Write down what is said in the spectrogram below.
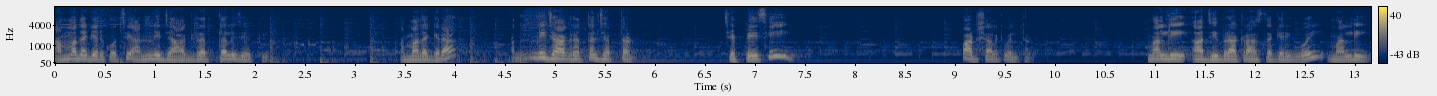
అమ్మ దగ్గరికి వచ్చి అన్ని జాగ్రత్తలు చెప్పి. అమ్మ దగ్గర అన్ని జాగ్రత్తలు చెప్తాడు. చెప్పేసి పాఠశాలకు వెళ్తాడు. మళ్ళీ ఆ జీబ్రా క్రాస్ దగ్గరికి పోయి మళ్ళీ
